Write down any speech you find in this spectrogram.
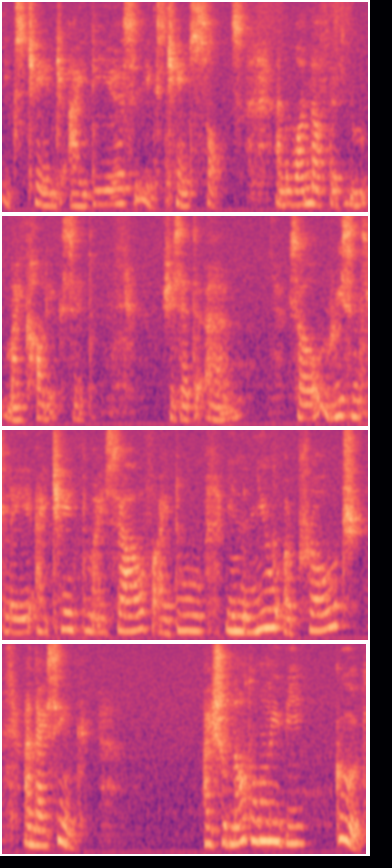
exchange ideas, exchange thoughts. And one of the, my colleagues said, she said, um, so recently I changed myself, I do in a new approach, and I think I should not only be good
